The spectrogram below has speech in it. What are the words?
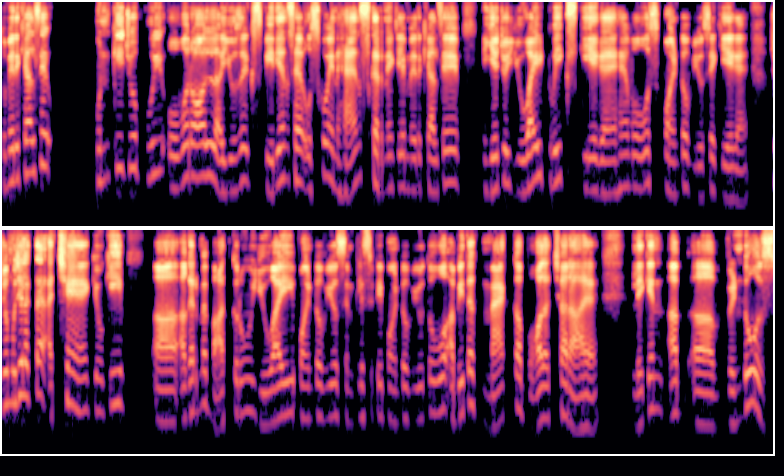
तो मेरे ख्याल से उनकी जो पूरी ओवरऑल यूज़र एक्सपीरियंस है, उसको एनहेंस करने के लिए मेरे ख्याल से ये जो यूआई ट्विक्स किए गए हैं, वो उस पॉइंट ऑफ़ व्यू से किए गए हैं, जो मुझे लगता है अच्छे हैं, क्योंकि अगर मैं बात करूँ UI point of view simplicity point of view तो वो अभी तक मैक का बहुत अच्छा रहा है। लेकिन अब विंडोज़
